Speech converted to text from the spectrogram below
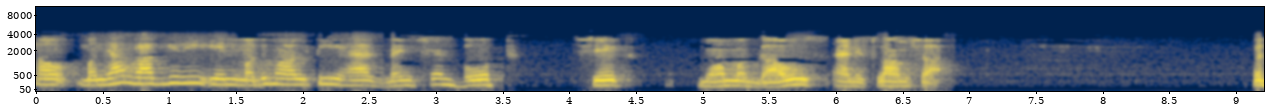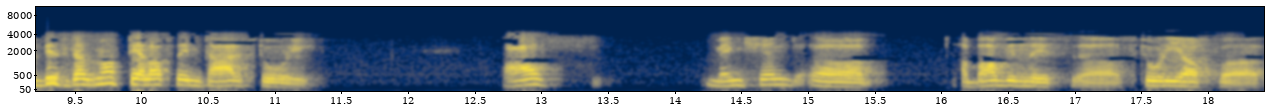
Now, Manjhan Rajgiri in Madhumalti has mentioned both Sheikh Muhammad Ghaus and Islam Shah. But this does not tell us the entire story. As mentioned uh, above in this uh, story of uh,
